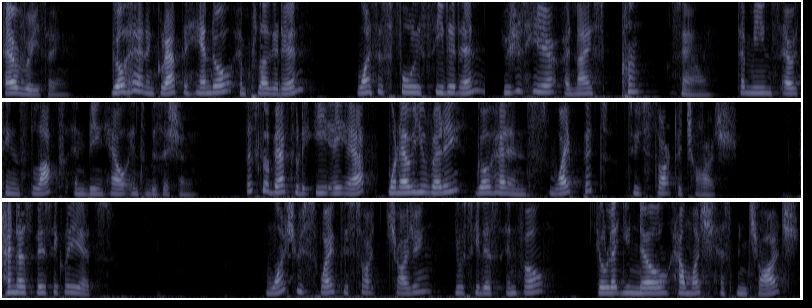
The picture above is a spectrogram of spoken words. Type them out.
everything. Go ahead and grab the handle and plug it in. Once it's fully seated in, you should hear a nice clunk sound. That means everything is locked and being held into position. Let's go back to the EA app. Whenever you're ready, go ahead and swipe it to start the charge. And that's basically it. Once you swipe to start charging, you'll see this info. It'll let you know how much has been charged,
